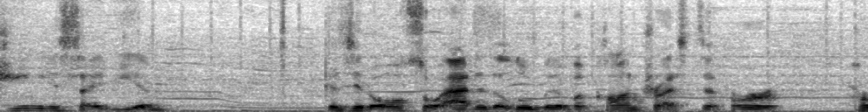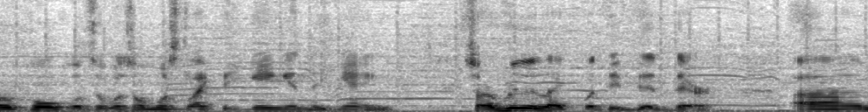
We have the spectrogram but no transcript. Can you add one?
genius idea because it also added a little bit of a contrast to her her vocals. It was almost like the yin and the yang. So I really like what they did there. Um,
